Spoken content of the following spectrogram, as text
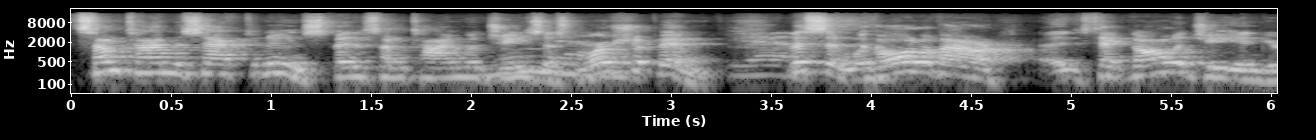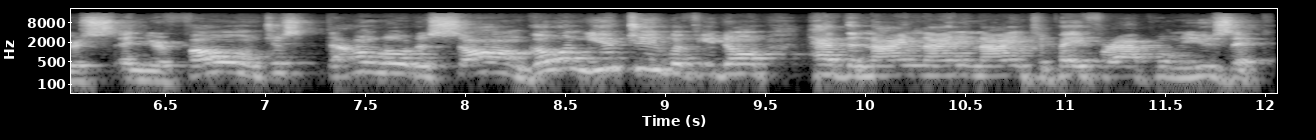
Sometime this afternoon, spend some time with Jesus. Yeah. Worship Him. Yeah. Listen, with all of our uh, technology and your and your phone, just download a song. Go on YouTube if you don't have the nine ninety nine to pay for Apple Music,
